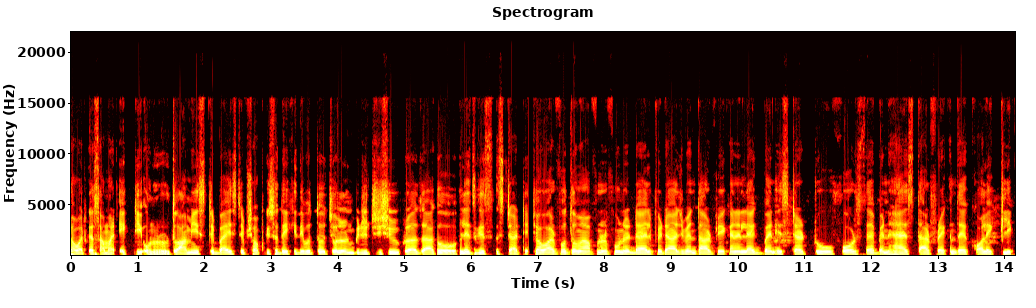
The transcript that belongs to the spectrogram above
সবার কাছে আমার একটি অনুরোধ। তো আমি স্টেপ বাই স্টেপ সবকিছু দেখিয়ে দেবো। তো চলুন ভিডিওটি শুরু করা যাক। তো লেটস স্টার্টে সবার প্রথমে আপনার ফোনের ডায়াল পেটে আসবেন। তারপর এখানে লিখবেন star two four seven hash তারপর এখান থেকে কলে ক্লিক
